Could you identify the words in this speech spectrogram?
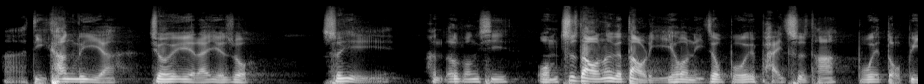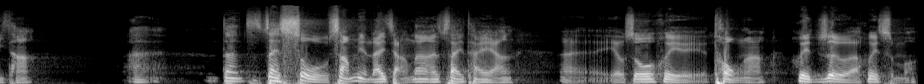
啊抵抗力呀，就会越来越弱。所以很多东西，我们知道那个道理以后，你就不会排斥它，不会躲避它。啊，但在受上面来讲，当然晒太阳。呃，有时候会痛啊，会热啊，会什么？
